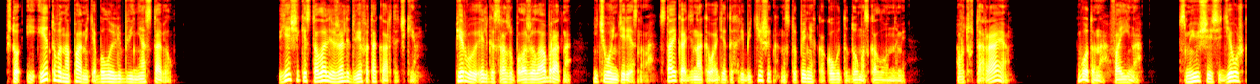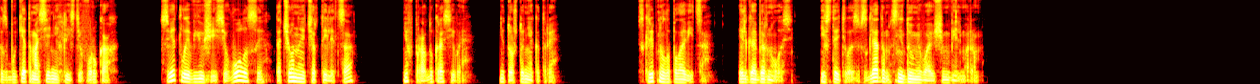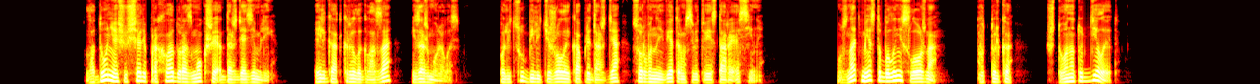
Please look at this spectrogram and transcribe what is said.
Что и этого на память о былой любви не оставил. В ящике стола лежали две фотокарточки. Первую Эльга сразу положила обратно. Ничего интересного. Стайка одинаково одетых ребятишек на ступенях какого-то дома с колоннами. А вот вторая... Вот она, Фаина. Смеющаяся девушка с букетом осенних листьев в руках. Светлые вьющиеся волосы, точеные черты лица. И вправду красивая. Не то, что некоторые. Скрипнула половица. Эльга обернулась и встретилась взглядом с недоумевающим Вильмаром. Ладони ощущали прохладу размокшей от дождя земли. Эльга открыла глаза и зажмурилась. По лицу били тяжелые капли дождя, сорванные ветром с ветвей старой осины. Узнать место было несложно. Вот только что она тут делает?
